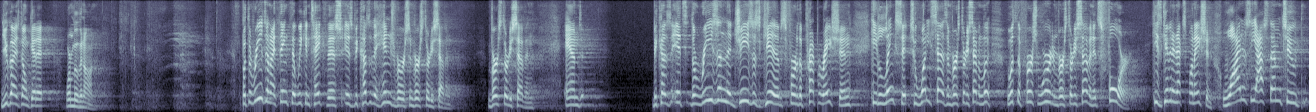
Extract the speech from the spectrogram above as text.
You guys don't get it, we're moving on. But the reason I think that we can take this is because of the hinge verse in verse 37. Verse 37. And because it's the reason that Jesus gives for the preparation, he links it to what he says in verse 37. Look, what's the first word in verse 37? It's for. He's given an explanation. Why does he ask them to,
